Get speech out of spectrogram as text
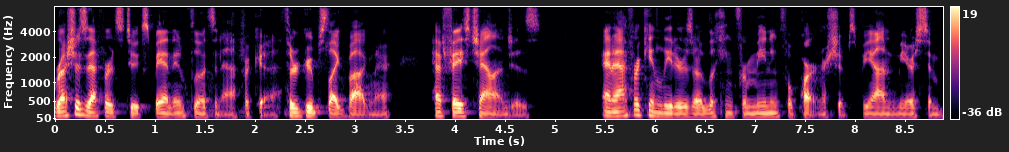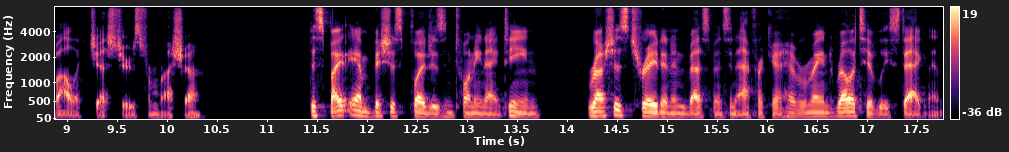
Russia's efforts to expand influence in Africa through groups like Wagner have faced challenges, and African leaders are looking for meaningful partnerships beyond mere symbolic gestures from Russia. Despite ambitious pledges in 2019, Russia's trade and investments in Africa have remained relatively stagnant.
